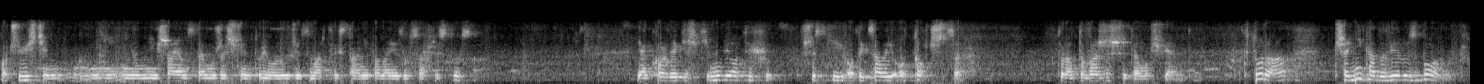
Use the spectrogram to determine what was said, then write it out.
Oczywiście nie umniejszając temu, że świętują ludzie zmartwychwstanie Pana Jezusa Chrystusa. Jakkolwiek, jeśli mówię o tych wszystkich, o tej całej otoczce, która towarzyszy temu świętu, która przenika do wielu zborów.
